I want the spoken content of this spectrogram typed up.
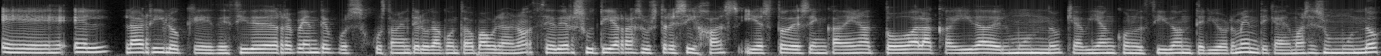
Eh, él, Larry, lo que decide de repente, pues justamente lo que ha contado Paula, ¿no? Ceder su tierra a sus tres hijas y esto desencadena toda la caída del mundo que habían conocido anteriormente, que además es un mundo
